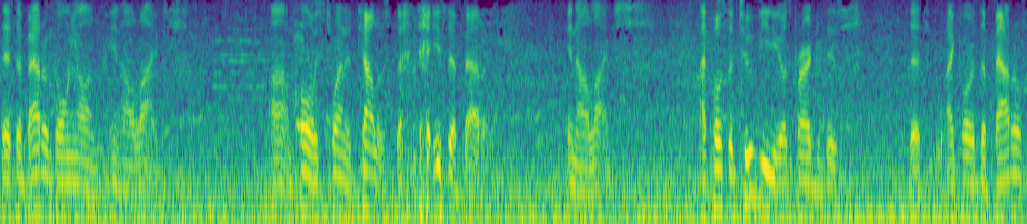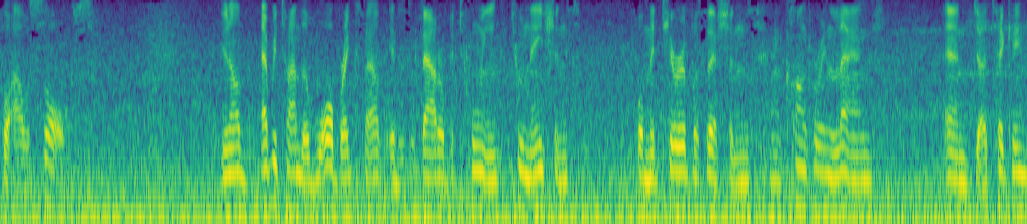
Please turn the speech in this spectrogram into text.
There's a battle going on in our lives. Um, Paul is trying to tell us that there is a battle in our lives. I posted two videos prior to this. That's I call it the battle for our souls. You know, every time the war breaks out, it is a battle between two nations for material possessions and conquering land and uh, taking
